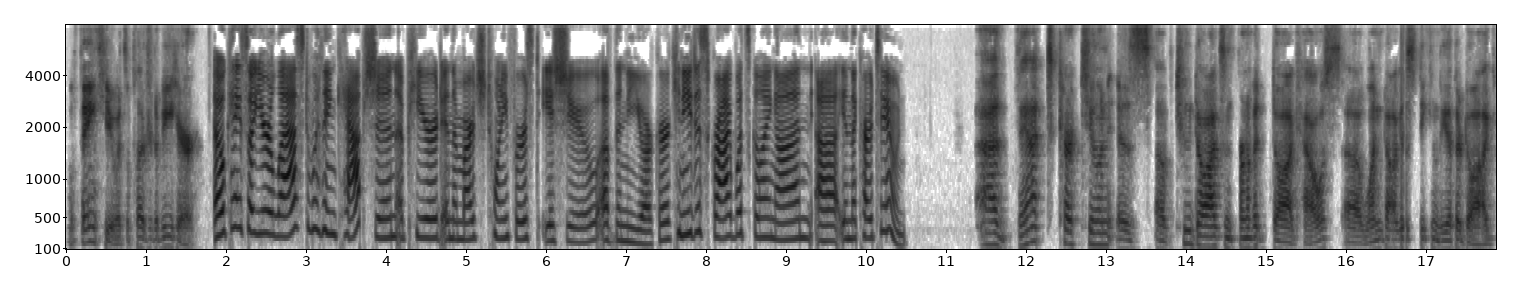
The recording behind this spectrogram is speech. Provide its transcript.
Well, thank you. It's a pleasure to be here. Okay, so your last winning caption appeared in the March 21st issue of The New Yorker. Can you describe what's going on uh, in the cartoon? Uh, that cartoon is of two dogs in front of a doghouse. Uh, one dog is speaking to the other dog.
